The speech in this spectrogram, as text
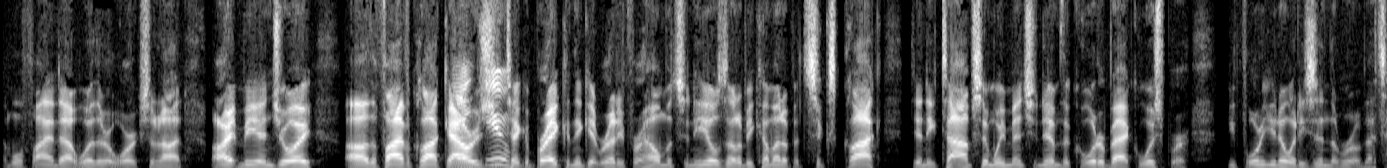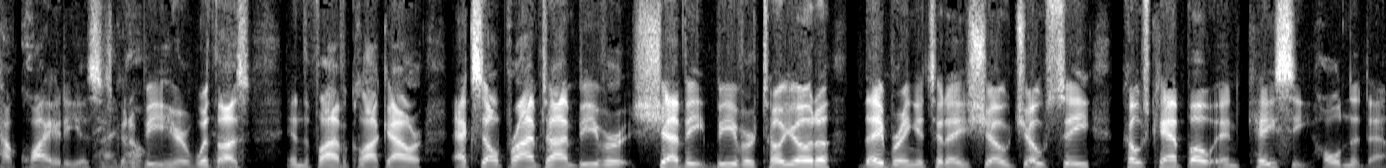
and we'll find out whether it works or not. All right, me enjoy uh, the five o'clock hours. you. take a break and then get ready for helmets and heels. That'll be coming up at six o'clock. Denny Thompson, we mentioned him, the quarterback whisperer. Before you know it, he's in the room. That's how quiet he is. He's going to be here with us in the five o'clock hour. XL Primetime Beaver, Chevy, Beaver, Toyota. They bring you today's show. Joe C, Coach Campo, and Casey holding it down.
